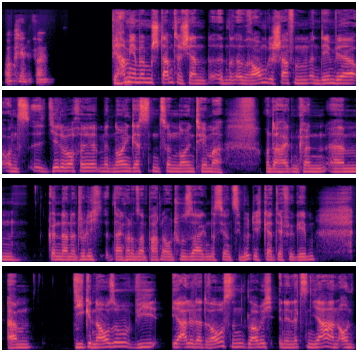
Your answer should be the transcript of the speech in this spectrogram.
auf jeden Fall. Wir haben hier mit dem Stammtisch ja einen, einen Raum geschaffen, in dem wir uns jede Woche mit neuen Gästen zu einem neuen Thema unterhalten können. Ähm, können da natürlich dank an unserem Partner O2 sagen, dass sie uns die Möglichkeit dafür geben. Ähm, die genauso wie ihr alle da draußen, glaube ich, in den letzten Jahren und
